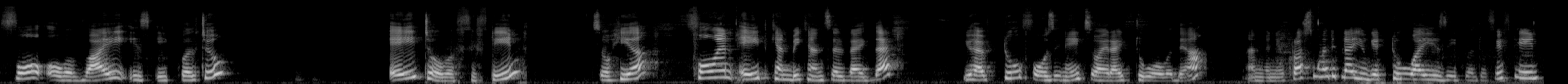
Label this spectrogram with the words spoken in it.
4 over y is equal to 8 over 15. So here 4 and 8 can be cancelled like that. You have 2 4s in 8 so I write 2 over there and when you cross multiply you get 2y is equal to 15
